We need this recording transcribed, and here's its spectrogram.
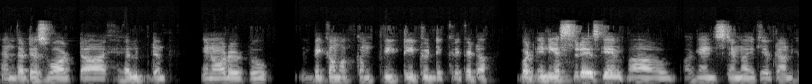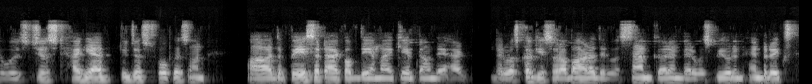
and that is what uh, helped him in order to become a complete T20 cricketer. But in yesterday's game uh, against MI Cape Town, he was just he had to just focus on uh, the pace attack of the MI Cape Town. They had there was Kagiso Rabada, there was Sam Curran, there was Beuran Hendricks.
